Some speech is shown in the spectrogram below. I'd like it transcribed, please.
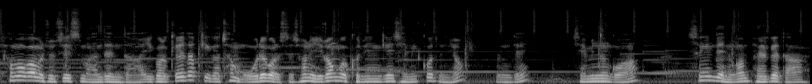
혐오감을 줄 수 있으면 안 된다. 이걸 깨닫기가 참 오래 걸렸어요. 저는 이런 걸 그리는 게 재밌거든요. 근데 재밌는 거와 승인되는 건 별개다.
